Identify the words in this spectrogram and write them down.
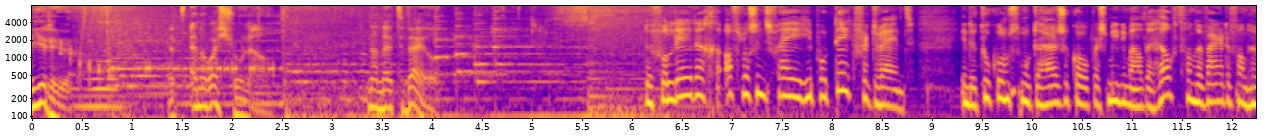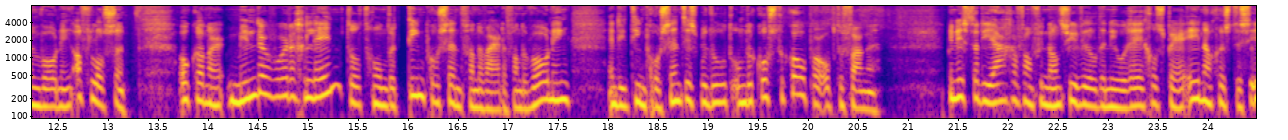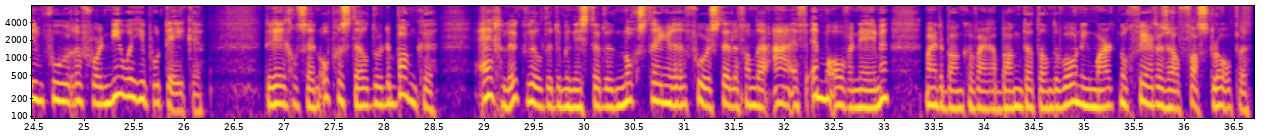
4 uur. Het NOS-journaal. Nanette Weil. De volledig aflossingsvrije hypotheek verdwijnt. In de toekomst moeten huizenkopers minimaal de helft van de waarde van hun woning aflossen. Ook kan er minder worden geleend, tot 110% van de waarde van de woning. En die 10% is bedoeld om de kostenkoper op te vangen. Minister De Jager van Financiën wil de nieuwe regels per 1 augustus invoeren voor nieuwe hypotheken. De regels zijn opgesteld door de banken. Eigenlijk wilde de minister de nog strengere voorstellen van de AFM overnemen, maar de banken waren bang dat dan de woningmarkt nog verder zou vastlopen.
